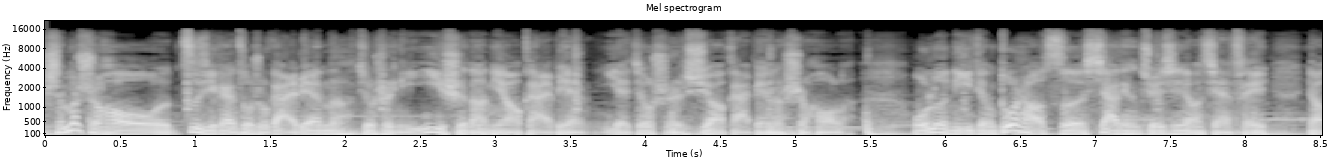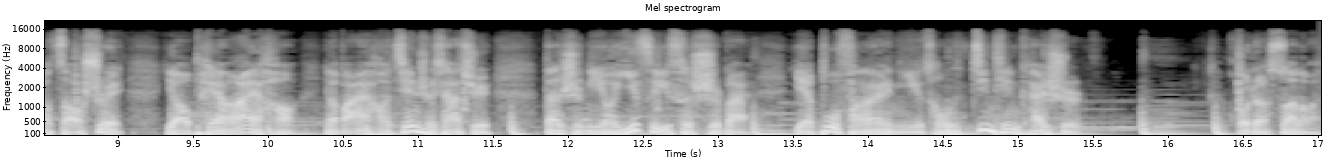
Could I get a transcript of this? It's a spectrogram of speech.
什么时候自己该做出改变呢？就是你意识到你要改变，也就是需要改变的时候了。无论你已经多少次下定决心要减肥、要早睡、要培养爱好、要把爱好坚持下去，但是你又一次一次失败，也不妨碍你从今天开始，或者算了吧，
